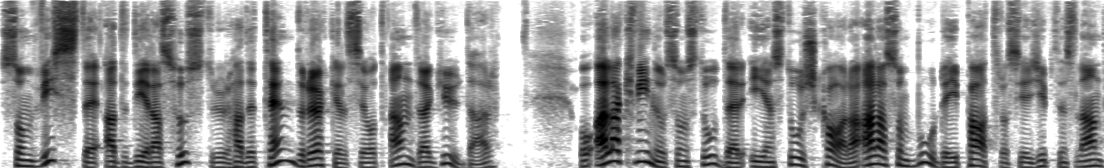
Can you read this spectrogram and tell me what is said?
som visste att deras hustrur hade tänd rökelse åt andra gudar och alla kvinnor som stod där i en stor skara, alla som bodde i Patros i Egyptens land,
